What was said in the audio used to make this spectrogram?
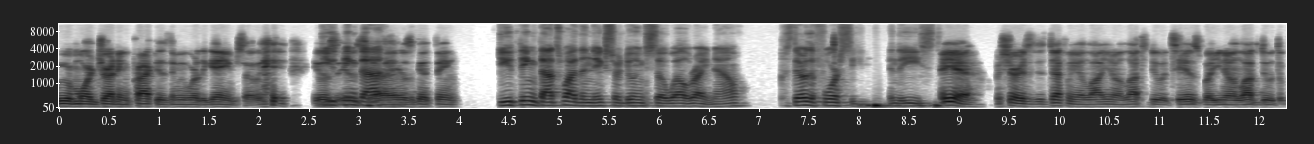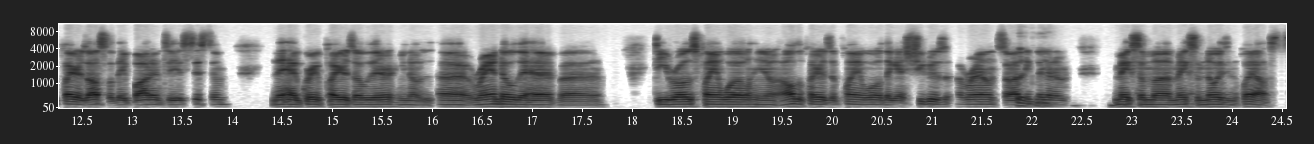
we were more dreading practice than we were the game. So it, was it was, that, uh, it was a good thing. Do you think that's why the Knicks are doing so well right now? because they're the four seed in the East. Yeah, for sure. It's, it's, definitely a lot, you know, a lot to do with Thibs, but you know, a lot to do with the players. Also, they bought into his system, and they have great players over there. You know, uh, Randle, they have uh, D Rose playing well. You know, all the players are playing well. They got shooters around, so I think they're gonna make some uh, make some noise in the playoffs.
